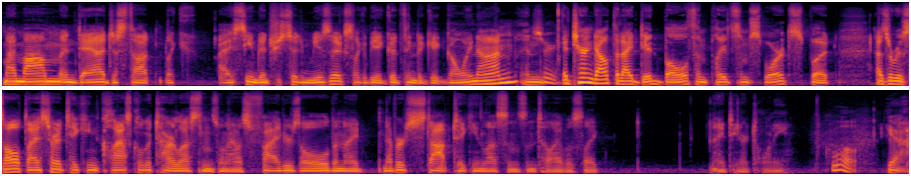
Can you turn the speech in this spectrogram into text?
my mom and dad just thought like I seemed interested in music, so it could be a good thing to get going on. And Sure. it turned out that I did both and played some sports, but as a result, I started taking classical guitar lessons when I was five years old, and I never stopped taking lessons until I was like 19 or 20. Cool. Yeah,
